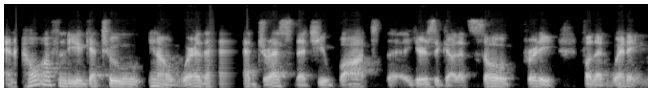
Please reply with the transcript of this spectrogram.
and how often do you get to you know wear that, that dress that you bought years ago that's so pretty for that wedding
